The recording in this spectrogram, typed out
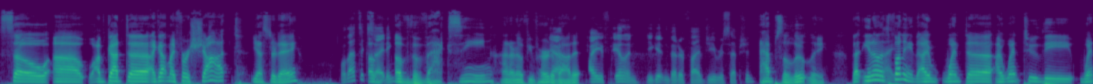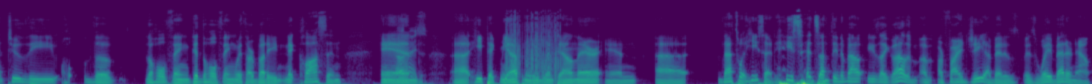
So uh, I've got uh, I got my first shot yesterday Well, that's of, exciting. of the vaccine. I don't know if you've heard Yeah. about it. How you feeling? You getting better 5G reception? Absolutely. That you know, it's Nice. funny. I went. Uh, I went to the went to the wh- the the whole thing. Did the whole thing with our buddy Nick Clausen, and oh, nice. uh, he picked me up, and we went down there, and uh, that's what he said. He said something about. He's like, "Well, the- uh, our 5G, I bet, is is way better now."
